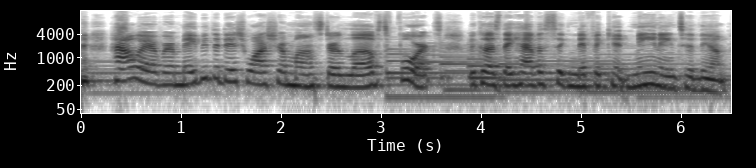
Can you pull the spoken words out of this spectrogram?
However, maybe the dishwasher monster loves forks because they have a significant meaning to them,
